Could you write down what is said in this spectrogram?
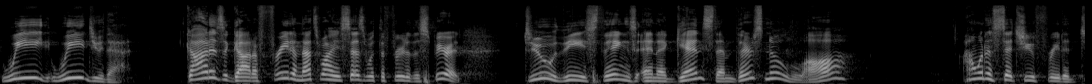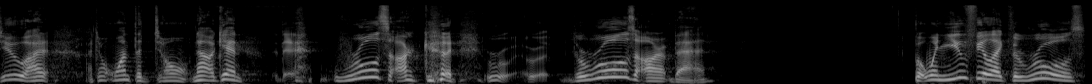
We, we do that. God is a God of freedom. That's why he says with the fruit of the Spirit, do these things, and against them, there's no law. I want to set you free to do. I, I don't want the don't. Now, again, rules are good. The rules aren't bad. But when you feel like the rules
